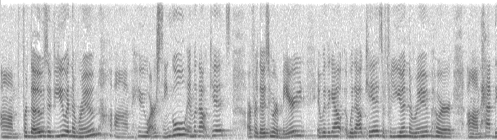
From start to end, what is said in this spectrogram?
Um, for those of you in the room um, who are single and without kids, or for those who are married and without, without kids, or for you in the room who are, um, have the,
